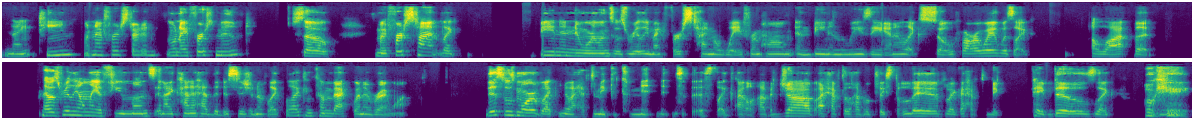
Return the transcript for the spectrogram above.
19 when I first started, when I first moved. So my first time, like being in New Orleans was really my first time away from home and being in Louisiana, like so far away was like a lot, but that was really only a few months. And I kind of had the decision of like, well, I can come back whenever I want. This was more of like, no, I have to make a commitment to this. Like, I'll have a job. I have to have a place to live. Like, I have to make pay bills. Like, okay.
